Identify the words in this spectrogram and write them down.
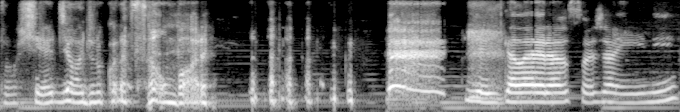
tô cheia de ódio no coração, bora. E aí, galera, eu sou a Jaine.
